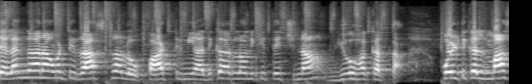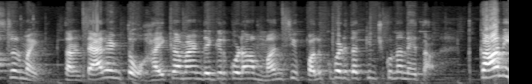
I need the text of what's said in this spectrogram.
తెలంగాణ వంటి రాష్ట్రాల్లో పార్టీని అధికారంలోనికి తెచ్చిన వ్యూహకర్త. పొలిటికల్ మాస్టర్ మైండ్ తన టాలెంట్తో హైకమాండ్ దగ్గర కూడా మంచి పలుకుబడి దక్కించుకున్న నేత. కానీ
